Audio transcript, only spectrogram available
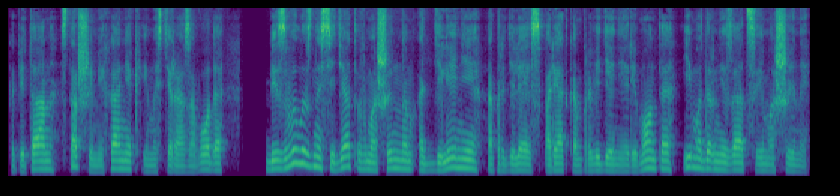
Капитан, старший механик и мастера завода безвылазно сидят в машинном отделении, определяясь с порядком проведения ремонта и модернизации машины.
